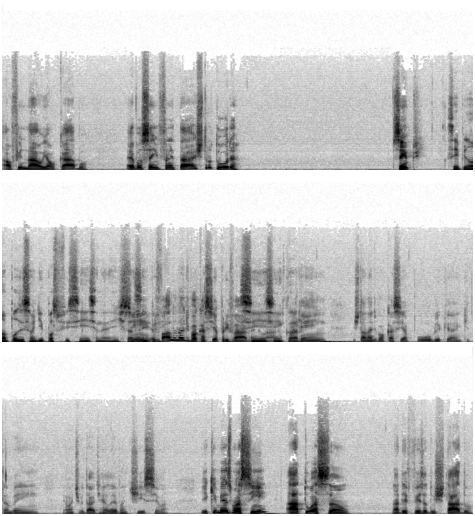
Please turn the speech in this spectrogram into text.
Ao final e ao cabo, é você enfrentar a estrutura. Sempre. Sempre numa posição de hipossuficiência, né? A gente tá sim, sempre... eu falo da advocacia privada. Sim, claro. sim, Pra claro. quem está na advocacia pública, que também é uma atividade relevantíssima, e que mesmo assim a atuação na defesa do Estado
